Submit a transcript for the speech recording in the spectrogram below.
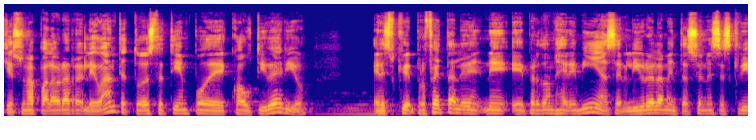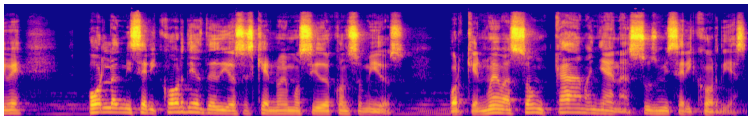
que es una palabra relevante todo este tiempo de cautiverio, el profeta, eh, perdón, Jeremías en el libro de lamentaciones escribe, por las misericordias de Dios es que no hemos sido consumidos, porque nuevas son cada mañana sus misericordias.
